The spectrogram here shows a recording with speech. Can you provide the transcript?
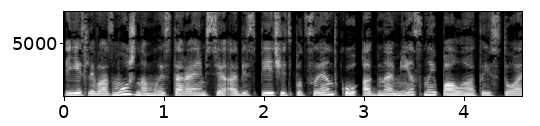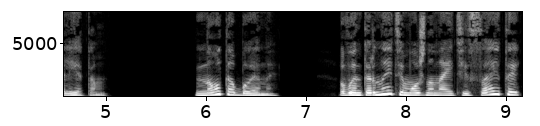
Если возможно, мы стараемся обеспечить пациентку одноместной палатой с туалетом. Нота Бене. В интернете можно найти сайты,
